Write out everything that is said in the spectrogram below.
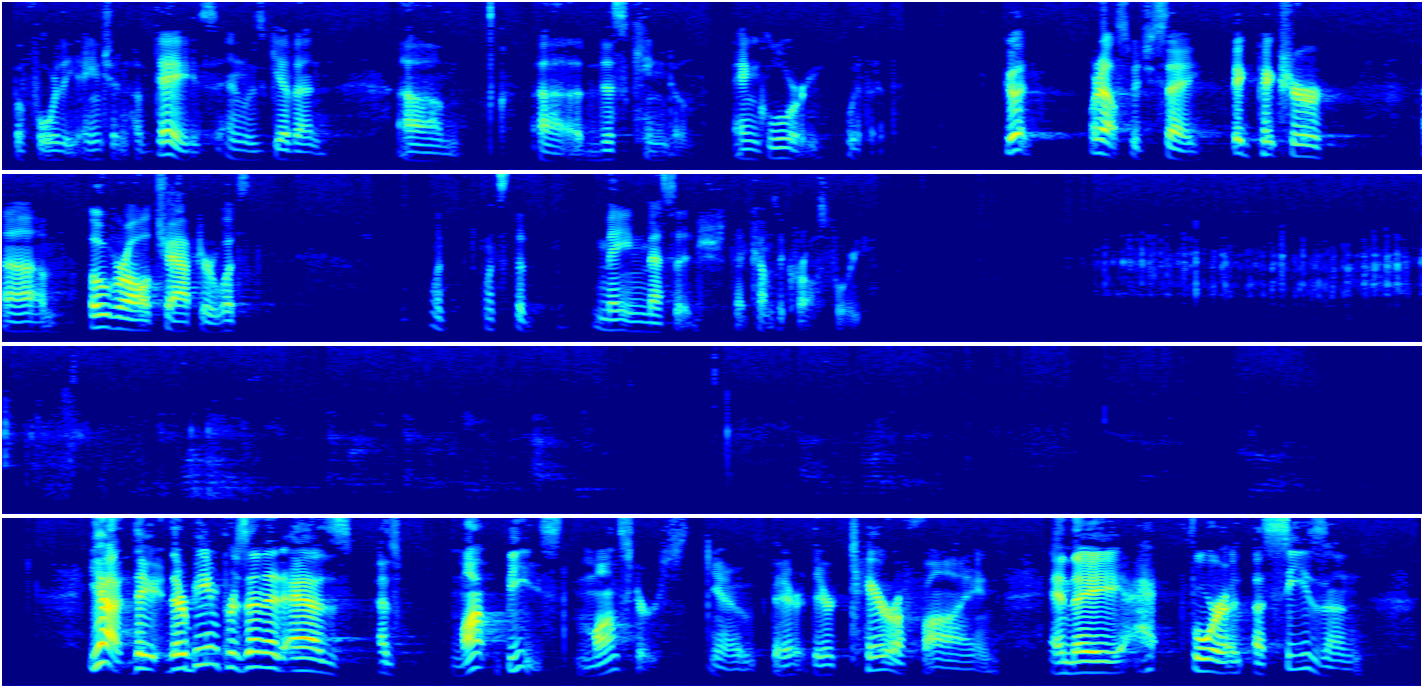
before the Ancient of Days and was given um, uh, this kingdom and glory with it. Good. What else would you say? Big picture, um, overall chapter, what's, what, what's the main message that comes across for you? Yeah, they, they're being presented as, as mon- beasts, monsters. You know, they're, they're terrifying and they, for a, season,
